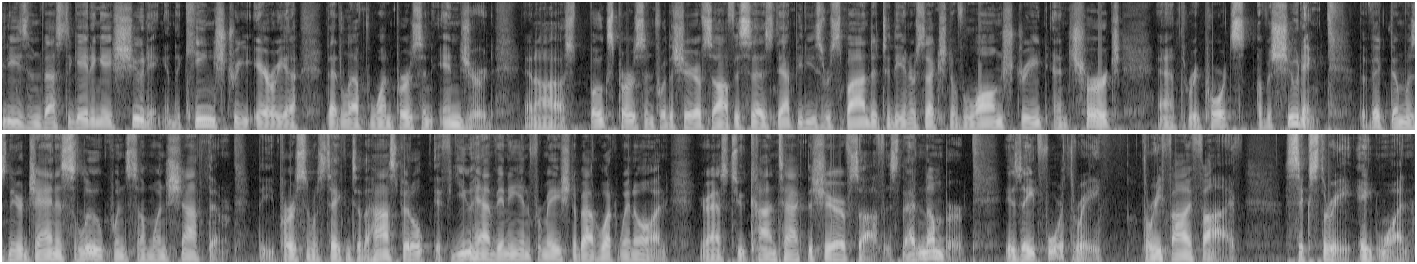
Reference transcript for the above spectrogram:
deputies investigating a shooting in the Kingstree area that left one person injured. And a spokesperson for the sheriff's office says deputies responded to the intersection of Long Street and Church at the reports of a shooting. The victim was near Janice Loop when someone shot them. The person was taken to the hospital. If you have any information about what went on, you're asked to contact the sheriff's office. That number is 843 355 6381.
